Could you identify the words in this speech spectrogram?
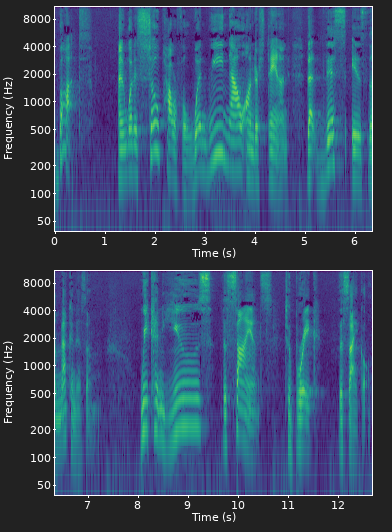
But, and what is so powerful, when we now understand that this is the mechanism, we can use the science to break the cycle.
